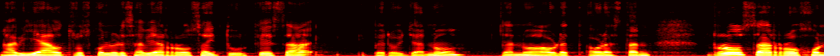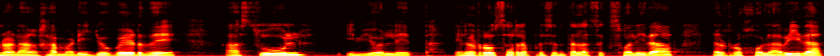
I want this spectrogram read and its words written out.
había otros colores, había rosa y turquesa, pero ya no, ya no, ahora, ahora están rosa, rojo, naranja, amarillo, verde, azul y violeta. El rosa representa la sexualidad, el rojo la vida,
